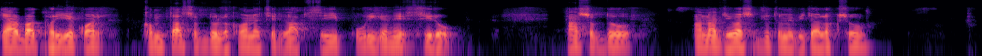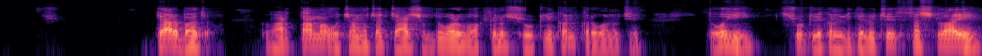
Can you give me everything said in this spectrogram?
ત્યારબાદ ફરી એકવાર ગમતા શબ્દો લખવાના છે, લાપસી, પૂરી અને શીરો. આ શબ્દો, આના જેવા શબ્દો તમે બીજા લખશો. ત્યારબાદ વાર્તામાં ઓછામાં ઓછા ચાર શબ્દોવાળું વાક્યનું શ્રુટ લેખન કરવાનું છે. તો અહીં શ્રુત લેખન લીધેલું છે. સસલાએ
